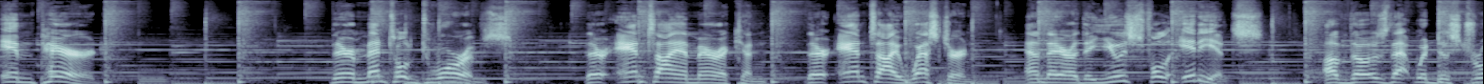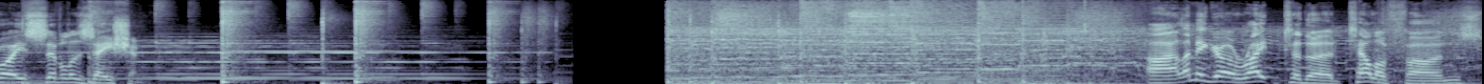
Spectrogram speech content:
impaired. They're mental dwarves. They're anti American. They're anti Western. And they are the useful idiots of those that would destroy civilization. Uh, let me go right to the telephones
